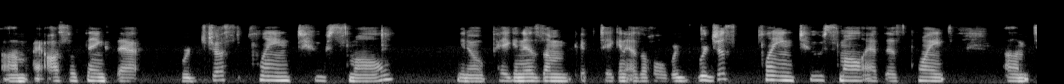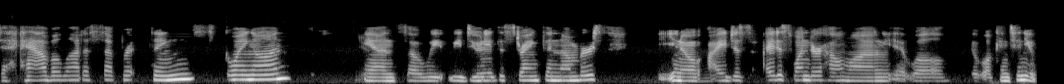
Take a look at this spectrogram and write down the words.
Um, I also think that we're just plain too small. You know, paganism, if taken as a whole, we're we're just plain too small at this point um, to have a lot of separate things going on. And so we, we do need the strength in numbers. You know, I just I just wonder how long it will it will continue.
